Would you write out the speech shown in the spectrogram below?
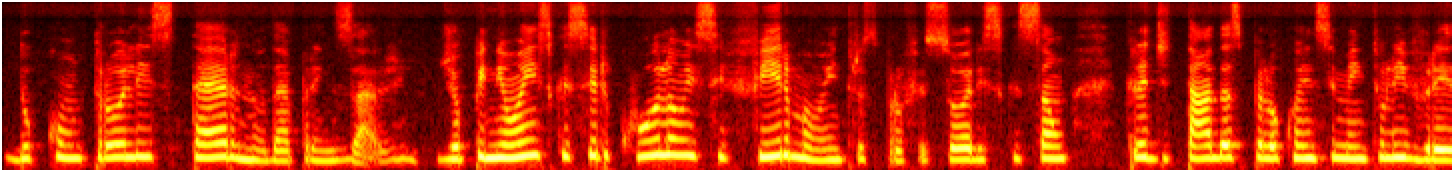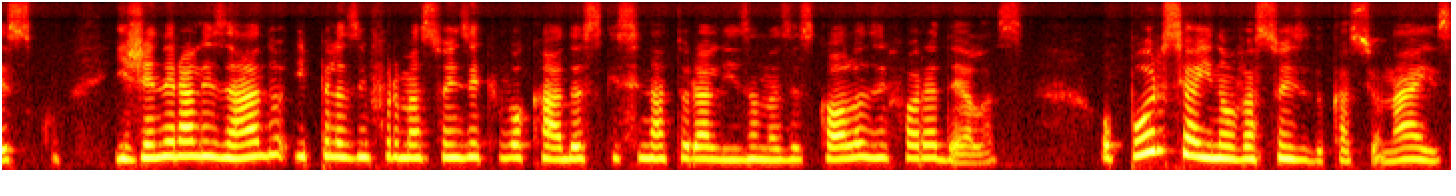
do controle externo da aprendizagem, de opiniões que circulam e se firmam entre os professores que são creditadas pelo conhecimento livresco e generalizado e pelas informações equivocadas que se naturalizam nas escolas e fora delas. Opor-se a inovações educacionais,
